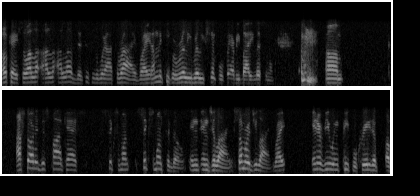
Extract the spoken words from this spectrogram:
Okay, so I, lo- I, lo- I love this. This is where I thrive, right? I'm going to keep it really, really simple for everybody listening. um, I started this podcast six months six months ago in, in July, summer of July, right? Interviewing people, created a, a,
